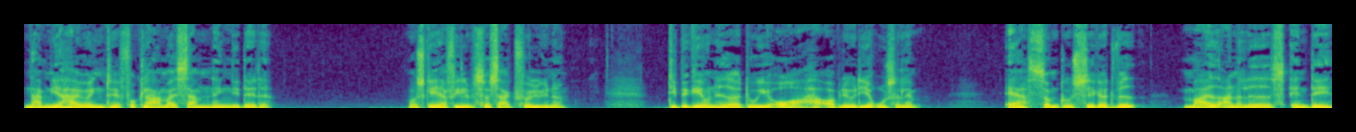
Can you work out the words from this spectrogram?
Nej, men jeg har jo ingen til at forklare mig sammenhængen i dette. Måske har Philip så sagt følgende. De begivenheder, du i år har oplevet i Jerusalem, er, som du sikkert ved, meget anderledes end det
